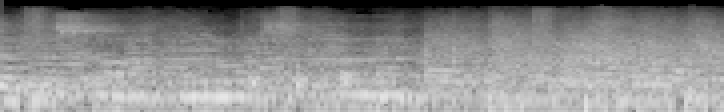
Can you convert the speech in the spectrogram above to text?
セルですが何かソフト面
